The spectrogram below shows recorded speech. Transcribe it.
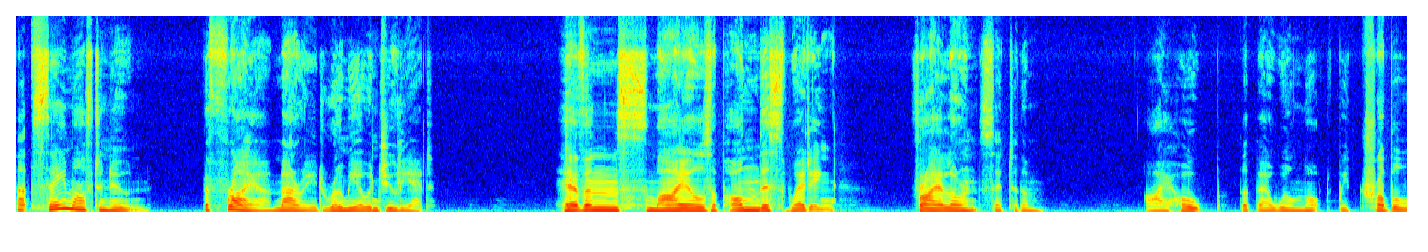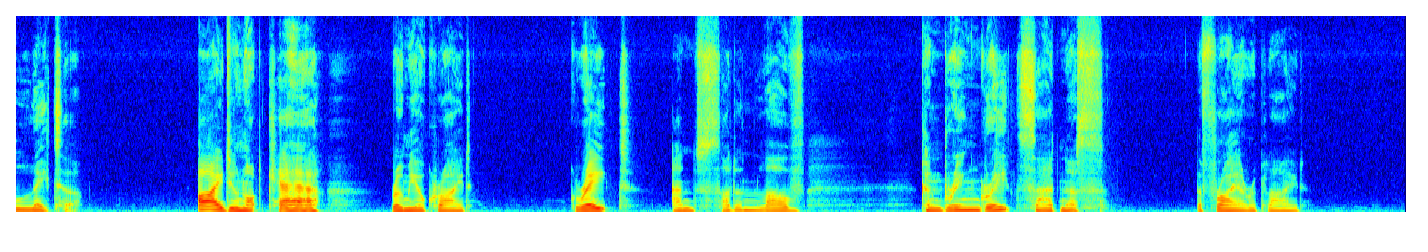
That same afternoon, the friar married Romeo and Juliet. Heaven smiles upon this wedding, Friar Lawrence said to them. I hope that there will not be trouble later. I do not care, Romeo cried. Great and sudden love can bring great sadness, the friar replied.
